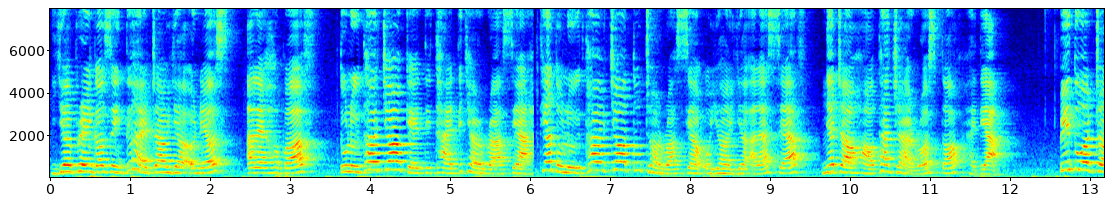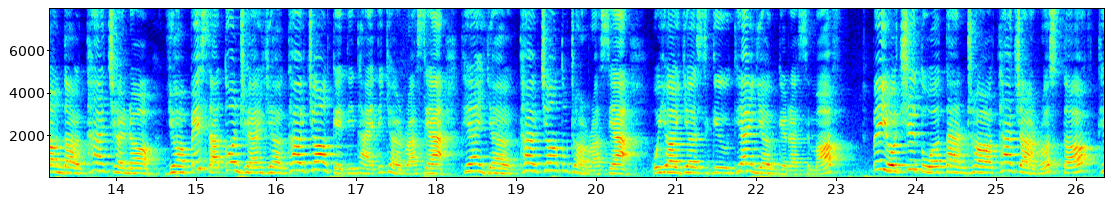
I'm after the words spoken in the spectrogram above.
Giờ print cao sinh thứ hai trao giờ Onius Alehobov tụ lử thao cho kể từ thái tích hợp Russia. Theo tụ lử thao cho tụ trò Russia ở giờ giờ Alexev nhà trao họ tha trả Rostov hay tiệt à bí tua trong đầu tha chờ nọ, giờ bí xã tuân trẻ giờ thao cho kể tí thái tí chờ Russia. Thì giờ thao cho tu trò Russia. Bây giờ giờ skill thì giờ Gerasimov bây giờ chỉ tua tàn trò tha trả Rostov thì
